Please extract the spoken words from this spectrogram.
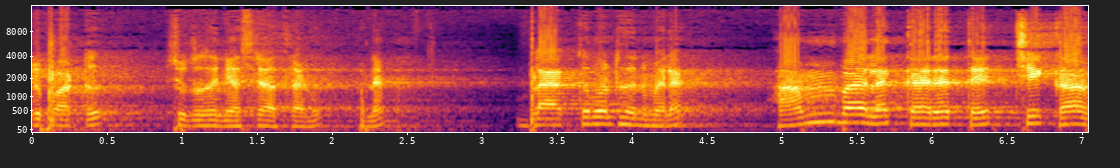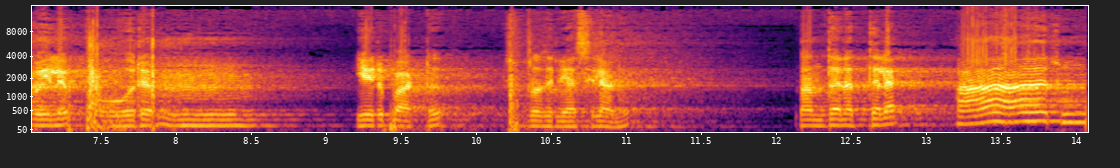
ഒരു പാട്ട് രാത്രിയാണ് പിന്നെ ബ്ലാക്ക് എന്ന് പറഞ്ഞ സിനിമയിലെ അമ്പലക്കര തെച്ചിക്കാവിലെ പൂരം. ഈ ഒരു പാട്ട് ശുദ്ധസന്യാസിലാണ് നന്ദനത്തിലെ ആരും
